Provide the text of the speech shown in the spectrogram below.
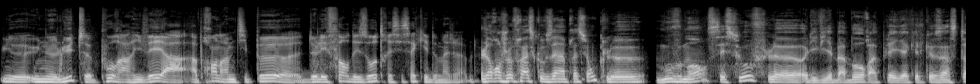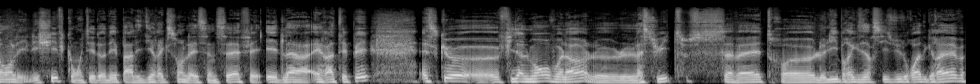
une, une lutte pour arriver à, à prendre un petit peu euh, de l'effort des autres, et c'est ça qui est dommageable. Laurent Geoffrin, est-ce que vous avez l'impression que le mouvement s'essouffle? Olivier Babot rappelait il y a quelques instants les, les chiffres qui ont été donnés par les directions de la SNCF et, et de la RATP. Est-ce que euh, finalement, voilà, le- la suite, ça va être euh, le libre exercice du droit de grève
